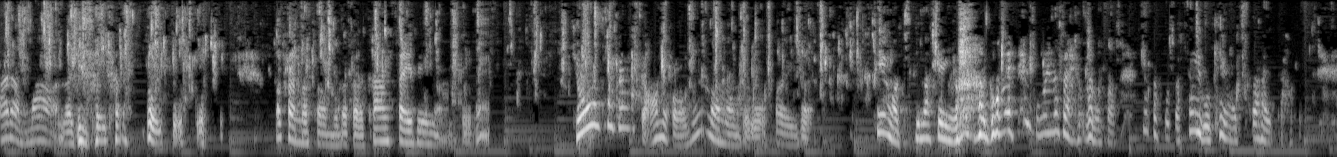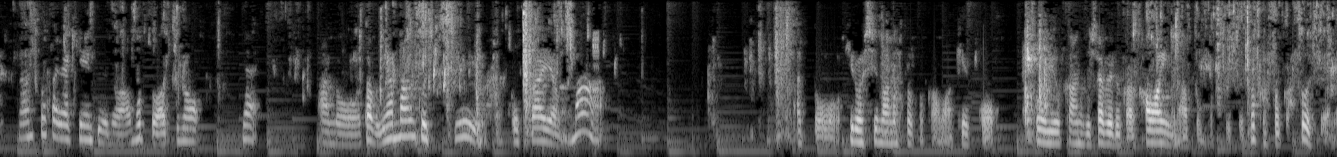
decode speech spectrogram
あら、まあ、なぎさん。そうそうそう。若菜さんもだから関西弁なんですよね。京都弁ってあんのかなどんなんなんだろう最後。剣はつきませんよ。ごめん、ごめんなさい、岡野さん。そっかそっか、最後剣はつかないか。なんとかや剣っていうのは、もっとあっちの、ね、あの、多分山口、岡山、あと、広島の人とかは結構、そういう感じ喋るから可愛いなと思ってて、そっかそっか、そうですよね。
